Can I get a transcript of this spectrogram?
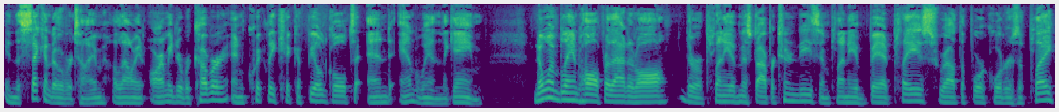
in the second overtime, allowing Army to recover and quickly kick a field goal to end and win the game. No one blamed Hall for that at all. There were plenty of missed opportunities and plenty of bad plays throughout the four quarters of play.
